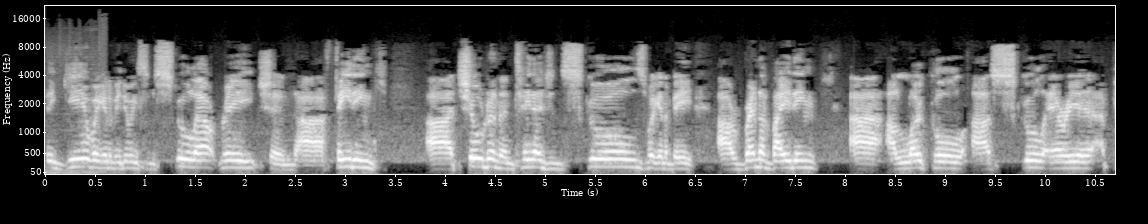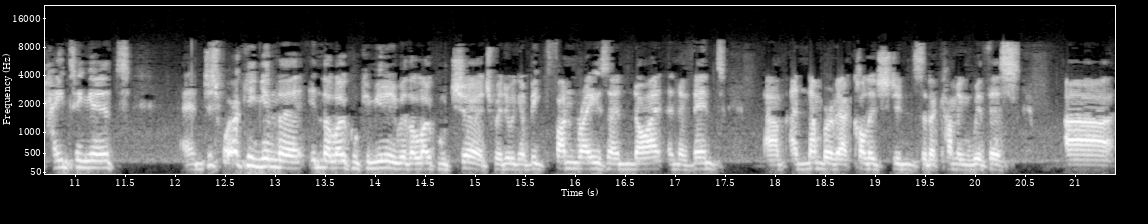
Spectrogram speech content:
the gear. We're going to be doing some school outreach and uh, feeding. Uh, children and teenagers in schools. We're going to be renovating a local school area, painting it, and just working in the in the local community with a local church. We're doing a big fundraiser night, an event. Um, a number of our college students that are coming with us are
